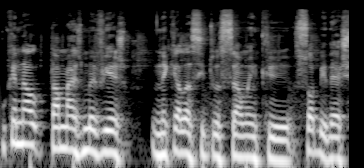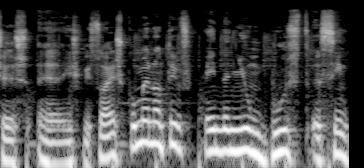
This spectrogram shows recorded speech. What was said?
O canal está mais uma vez naquela situação em que sobe e deixa as uh, inscrições, como eu não tive ainda nenhum boost assim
